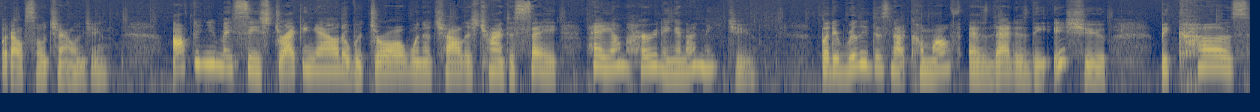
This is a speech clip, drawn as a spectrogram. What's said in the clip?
but also challenging. Often you may see striking out or withdrawal when a child is trying to say, Hey, I'm hurting and I need you. But it really does not come off as that is the issue because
